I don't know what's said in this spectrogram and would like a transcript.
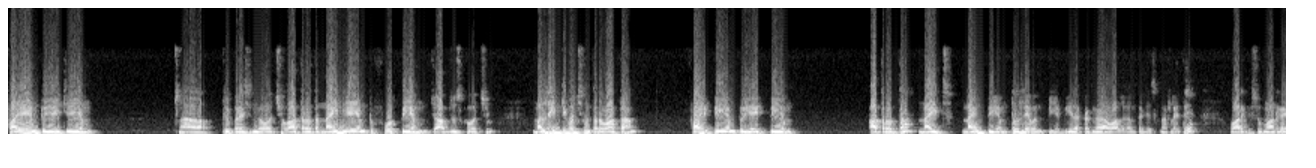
five AM to eight AM preparation కావచ్చు. ఆ తర్వాత nine AM to four PM job చూసుకోవచ్చు. మళ్ళీ ఇంటికి వచ్చిన తర్వాత five PM to eight PM ఆ తర్వాత night nine PM to eleven PM ఈ రకంగా వాళ్ళు కనుక చేసుకున్నట్లయితే వారికి సుమారుగా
